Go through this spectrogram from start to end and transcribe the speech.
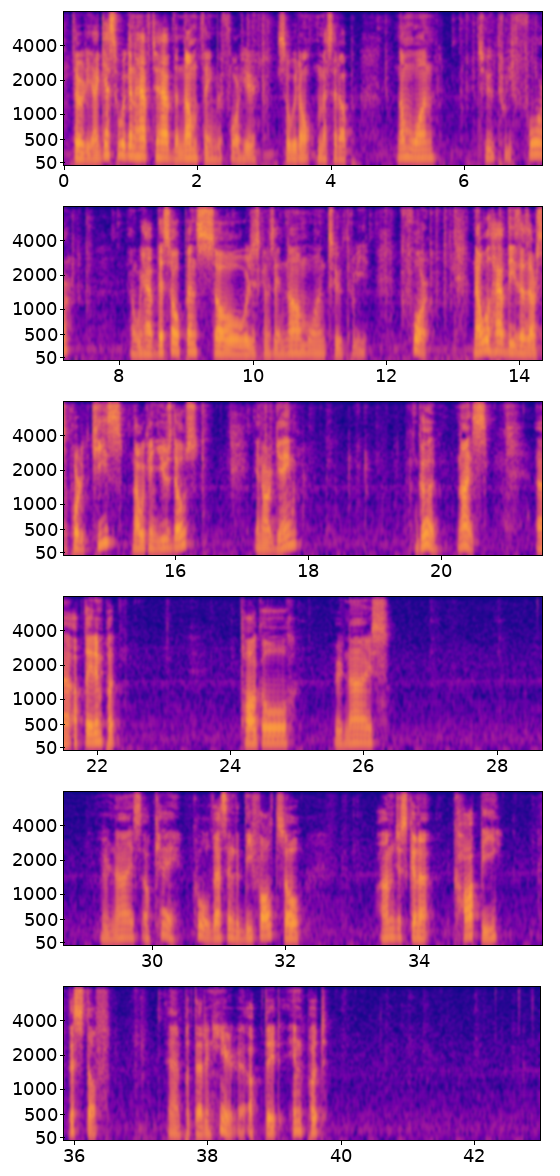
30 i guess we're gonna have to have the num thing before here so we don't mess it up. Num 1 2 3 4 and we have this open so we're just gonna say num 1 2 3 4 now we'll have these as our supported keys. Now we can use those in our game good. Nice. Uh, update input. Toggle. Very nice. Very nice. Okay cool. That's in the default. So I'm just gonna copy this stuff and put that in here. Update input.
